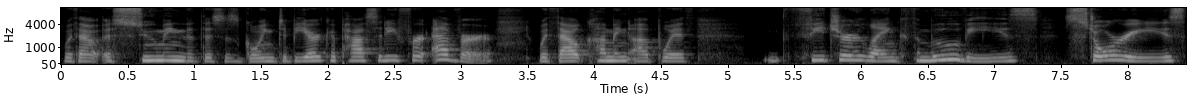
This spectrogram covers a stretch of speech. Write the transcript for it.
without assuming that this is going to be our capacity forever, without coming up with feature length movies, stories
